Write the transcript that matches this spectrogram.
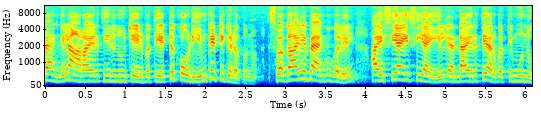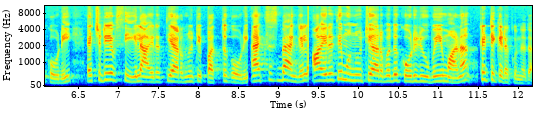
ബാങ്കിൽ ആറായിരത്തി ഇരുന്നൂറ്റി എഴുപത്തി എട്ട് കോടിയും കെട്ടിക്കിടക്കുന്നു. സ്വകാര്യ ബാങ്കുകളിൽ ഐ സി ഐ സി ഐയിൽ രണ്ടായിരത്തി അറുപത്തി മൂന്ന് കോടി എച്ച് ഡി എഫ് സിയിൽ ആയിരത്തി അറുന്നൂറ്റി പത്ത് കോടി ആക്സിസ് ബാങ്കിൽ ആയിരത്തി മുന്നൂറ്റി അറുപത് കോടി രൂപയുമാണ് കെട്ടിക്കിടക്കുന്നത്.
